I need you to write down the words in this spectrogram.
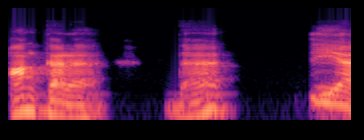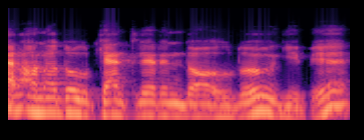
Ankara'da diğer Anadolu kentlerinde olduğu gibi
